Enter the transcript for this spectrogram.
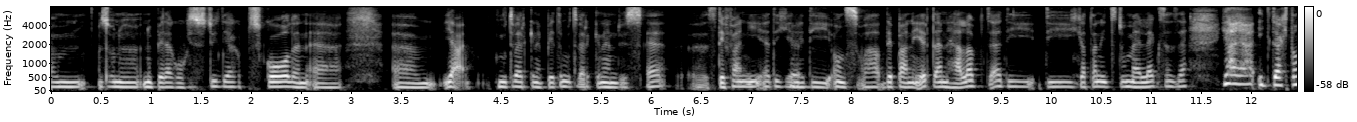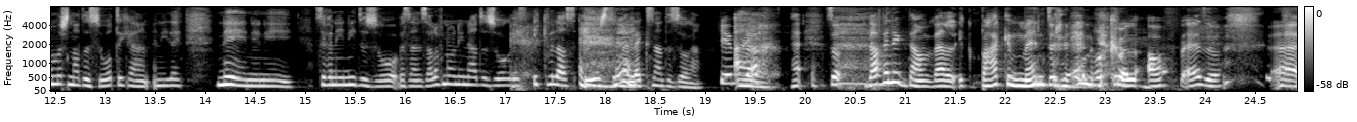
um, zo'n een pedagogische studie op school. En uh, ja, ik moet werken en Peter moet werken. En dus uh, Stefanie, hè, degene die ons wat depaneert en helpt, hè, die, die gaat dan iets doen met Lex en zei, ja, ja, ik dacht anders naar de zoo te gaan. En ik dacht, nee, nee, nee, Stefanie, niet de zoo. We zijn zelf nog niet naar de zoo geweest. Ik wil als eerste met Lex naar de zoo gaan. Ah, ja. Zo, dat ben ik dan wel. Ik baken mijn terrein ook wel af. Hè, zo. Uh,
